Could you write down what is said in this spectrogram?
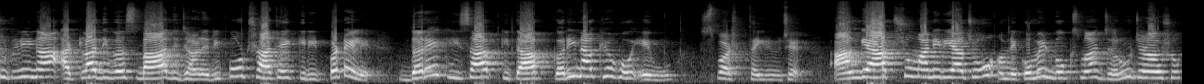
ચૂંટણીના આટલા દિવસ બાદ જાણે રિપોર્ટ સાથે કિરીટ પટેલે દરેક હિસાબ કિતાબ કરી નાખ્યો હોય એવું સ્પષ્ટ થઈ રહ્યું છે. આ અંગે આપ શું માની રહ્યા છો? અમને કોમેન્ટ બોક્સમાં જરૂર જણાવશો.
